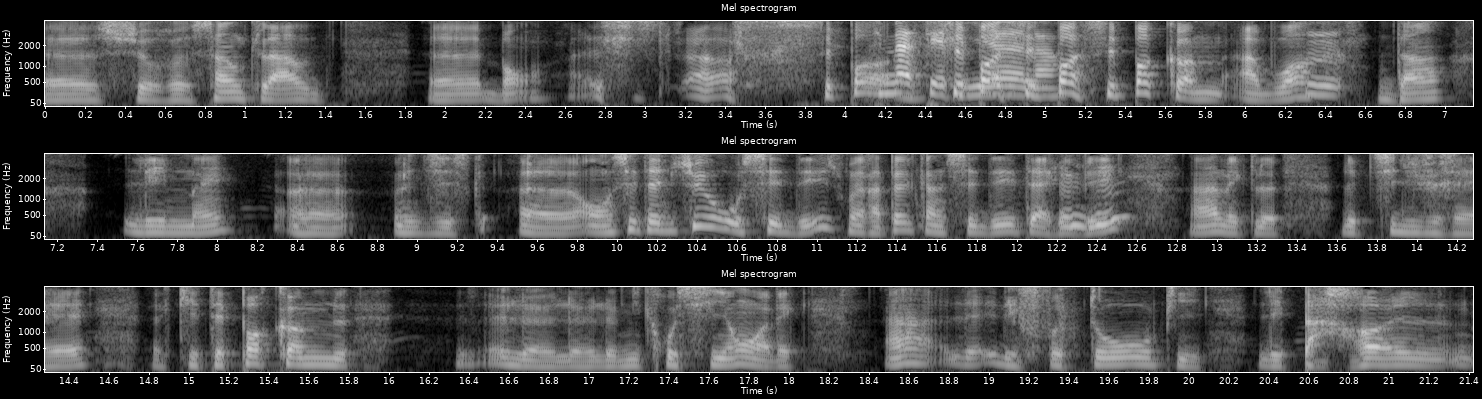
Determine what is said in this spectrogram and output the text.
euh, sur SoundCloud. Euh, bon, c'est pas, c'est pas, c'est pas, c'est pas comme avoir mm. dans les mains un disque. on s'est habitué au CD. Je me rappelle quand le CD est arrivé, mm-hmm. hein, avec le, petit livret, qui était pas comme le, le micro-sillon avec Hein, les, photos, puis les paroles.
